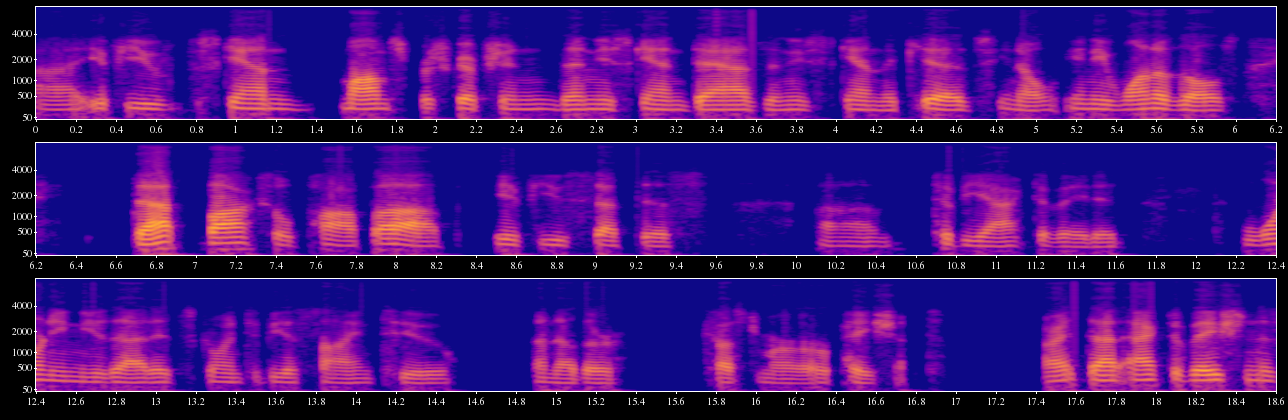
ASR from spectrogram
uh, if you scan mom's prescription, then you scan dad's, and you scan the kids, you know, any one of those, that box will pop up if you set this um, to be activated, warning you that it's going to be assigned to another customer or patient. All right, that activation is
